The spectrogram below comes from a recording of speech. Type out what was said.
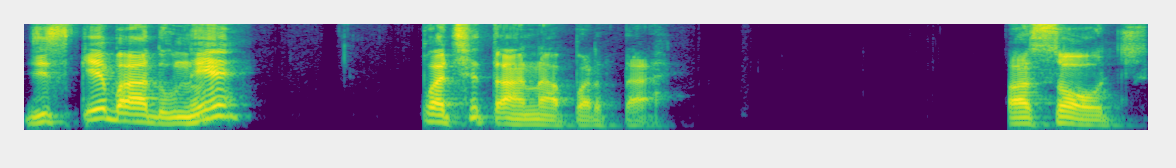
जिसके बाद उन्हें पछताना पड़ता है। असौच।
